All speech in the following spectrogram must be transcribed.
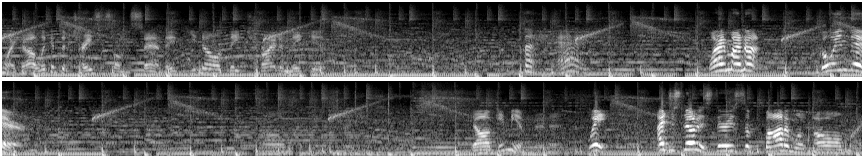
my god, look at the traces on the sand. They, you know, they try to make it... What the heck? Why am I not... Go in there! Y'all, give me a minute. Wait! I just noticed there is the bottom of... Oh my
